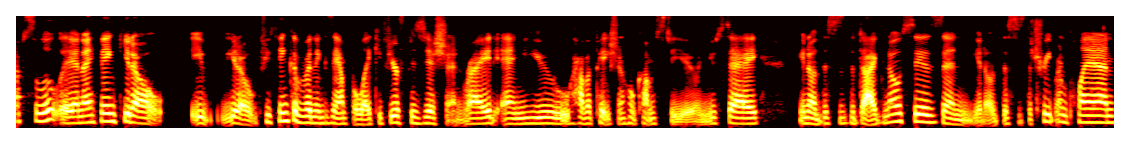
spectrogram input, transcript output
Absolutely. And i think you know you, you know if you think of an example like if you're a physician right and you have a patient who comes to you and you say you know this is the diagnosis and you know this is the treatment plan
